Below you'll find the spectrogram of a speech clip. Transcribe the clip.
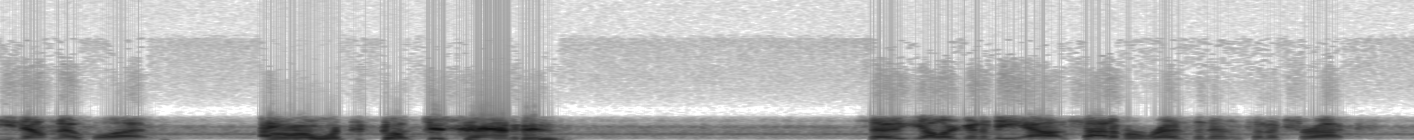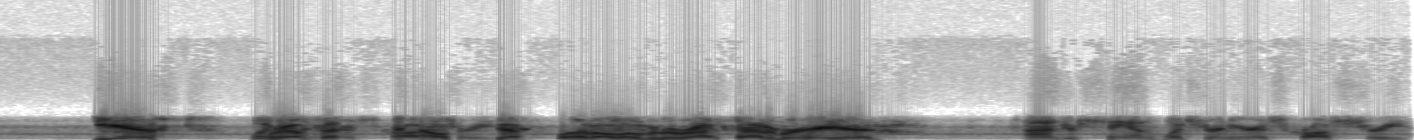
You don't know what. I don't know what the fuck just happened. So y'all are going to be outside of a residence in a truck? Yes. What's We're your nearest cross house. street? Got blood all over the right side of her head. I understand. What's your nearest cross street?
